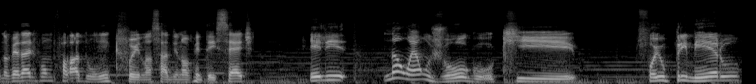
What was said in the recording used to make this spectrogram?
Na verdade, vamos falar do 1, que foi lançado em 97. Ele não é um jogo que foi o primeiro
